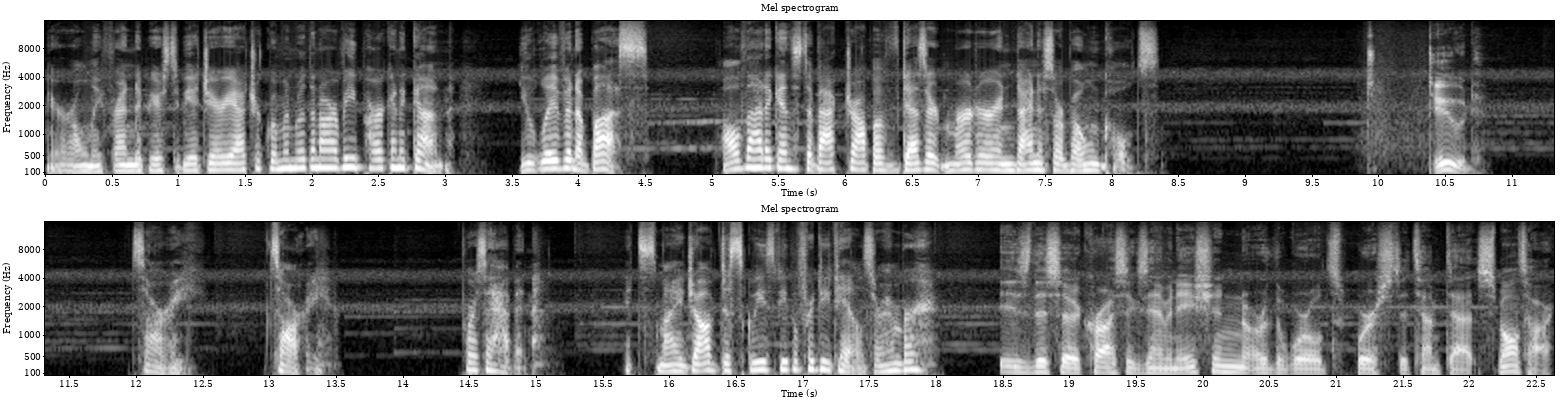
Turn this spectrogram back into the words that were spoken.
Your only friend appears to be a geriatric woman with an RV park and a gun. You live in a bus. All that against a backdrop of desert murder and dinosaur bone cults. Dude. Sorry. Sorry. Force a habit. It's my job to squeeze people for details, remember? Is this a cross examination or the world's worst attempt at small talk?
